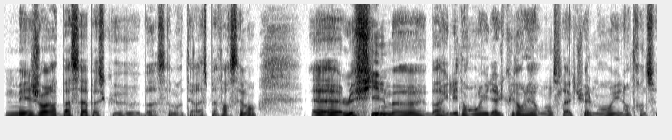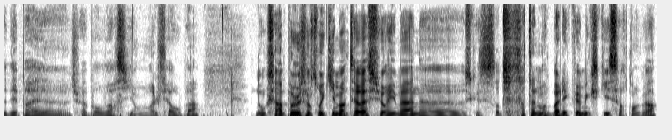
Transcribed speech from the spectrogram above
mais je regarde pas ça parce que bah, ça m'intéresse pas forcément. Euh, le film, euh, bah, il est dans, il a le cul dans les ronces là actuellement, il est en train de se euh, tu vois, pour voir si on va le faire ou pas. Donc c'est un peu le seul truc qui m'intéresse sur Iman, parce que c'est certainement pas les comics qui sortent encore.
